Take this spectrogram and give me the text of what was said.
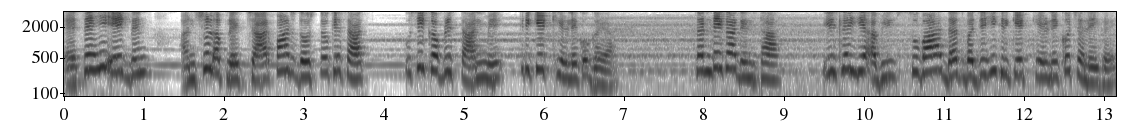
ऐसे ही एक दिन अंशुल अपने चार पाँच दोस्तों के साथ उसी कब्रिस्तान में क्रिकेट खेलने को गया। संडे का दिन था, इसलिए ये अभी सुबह दस बजे ही क्रिकेट खेलने को चले गए।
